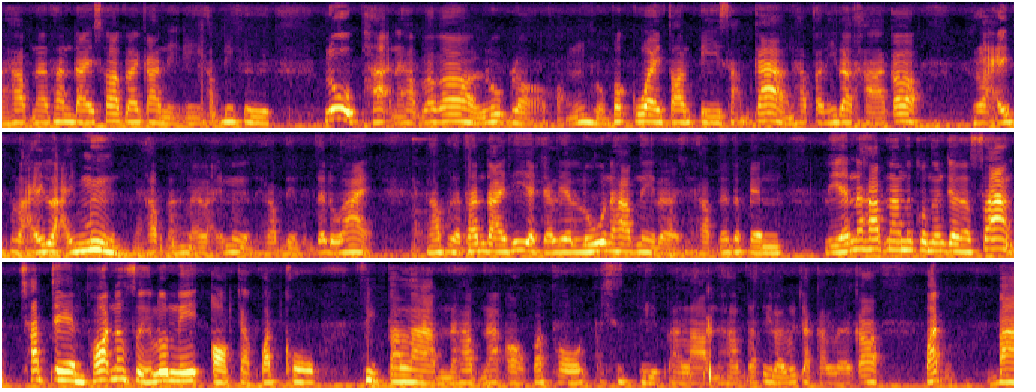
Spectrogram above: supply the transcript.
นะครับนะท่านใดชอบรายการนี้นี่ครับนี่คือ รูปพระนะครับ แล้วก็รูปหล่อของหลวงพ่อกล้วยตอนปี 39 นะครับ ตอนนี้ราคาก็หลายหลายหลายหมื่นนะครับหลายหลายหมื่นนะครับเดี๋ยวผมจะดูให้นะครับเผื่อท่านใดที่อยากจะเรียนรู้นะครับนี่เลยนะครับน่าจะเป็นเหรียญนะครับนามสกุลนนจะสร้างชัดเจน เพราะหนังสือรุ่นนี้ออกจากวัดโคสิตารามนะครับนะออกวัดโคสิตารามนะครับและที่เรารู้จักกันเลยก็วัดบา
